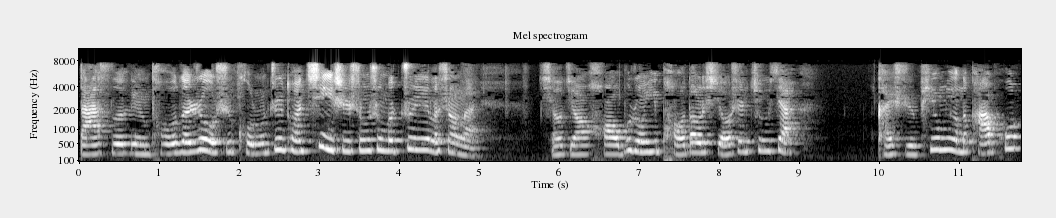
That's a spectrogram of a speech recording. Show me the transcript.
打死领头的肉食恐龙军团气势汹汹的追了上来。小脚好不容易跑到了小山丘下，开始拼命的爬坡。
